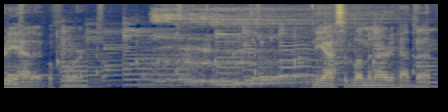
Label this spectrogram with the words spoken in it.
Already had it before. The acid lemon, I already had that.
